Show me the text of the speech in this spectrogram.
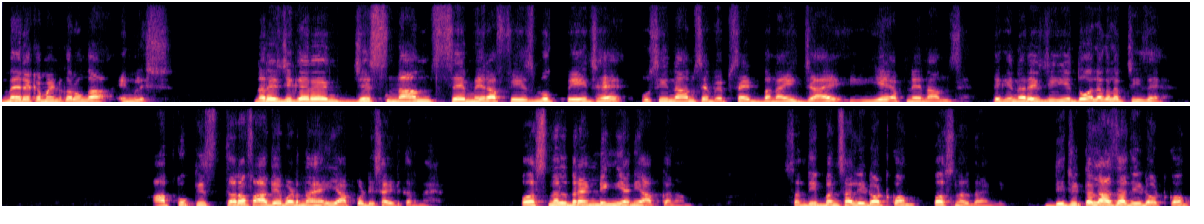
मैं रेकमेंड करूँगा इंग्लिश नरेश जी कह रहे हैं, जिस नाम से मेरा फेसबुक पेज है, उसी नाम से वेबसाइट बनाई जाए, ये अपने नाम से। देखिए, नरेश जी, ये दो अलग अलग चीज़ें हैं। आपको किस तरफ़ आगे बढ़ना है, ये आपको डिसाइड करना है। पर्सनल ब्रांडिंग यानी आपका नाम। Sandeep Bansali dot com personal branding digital Azadi dot com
